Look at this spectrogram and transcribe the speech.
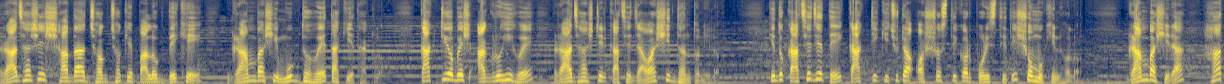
রাজহাঁসের সাদা ঝকঝকে পালক দেখে গ্রামবাসী মুগ্ধ হয়ে তাকিয়ে থাকল। কাকটিও বেশ আগ্রহী হয়ে রাজহাঁসটির কাছে যাওয়ার সিদ্ধান্ত নিল। কিন্তু কাছে যেতে কাকটি কিছুটা অস্বস্তিকর পরিস্থিতির সম্মুখীন হল। গ্রামবাসীরা হাত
